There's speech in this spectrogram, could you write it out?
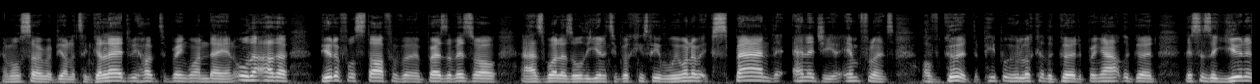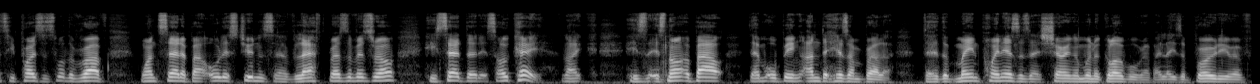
And also Rabbi Yonatan Galed, we hope to bring one day, and all the other beautiful staff of uh, Brez of Israel, as well as all the Unity bookings people. We want to expand the energy, the influence of good, the people who look at the good, bring out the good. This is a unity process. What the Rav once said about all his students that have left Brez of Israel, he said that it's okay. Like it's not about them all being under his umbrella. The, the main point is is that sharing a global, Rabbi Lazer Brody, of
